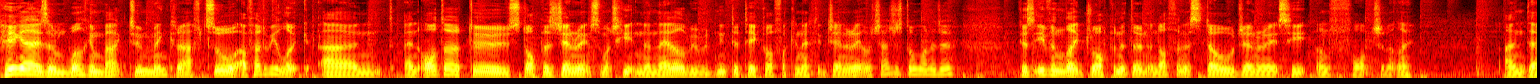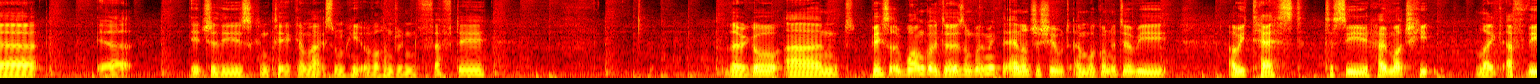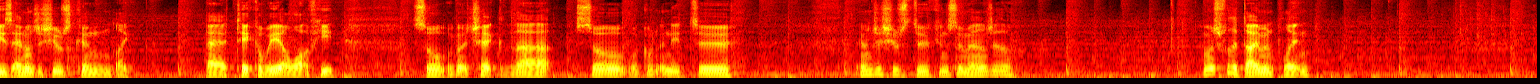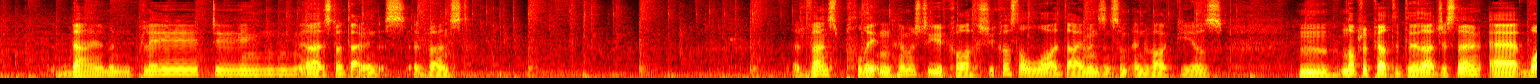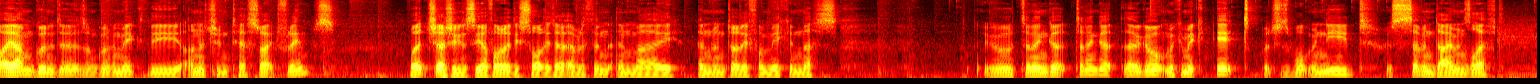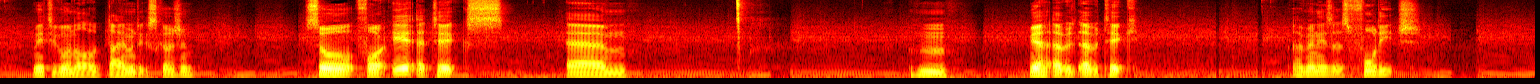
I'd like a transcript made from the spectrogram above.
Hey guys and welcome back to Minecraft. So I've had a wee look and in order to stop us generating so much heat in the nether we would need to take off a kinetic generator which I just don't want to do. Because even like dropping it down to nothing it still generates heat unfortunately. And uh, yeah, each of these can take a maximum heat of 150. There we go and basically what I'm going to do is I'm going to make the energy shield and we're going to do a wee, a wee test to see how much heat like if these energy shields can like uh, take away a lot of heat. So we're going to check that. So we're going to need to. Energy shields do consume energy though. How much for the diamond plating? Diamond plating. Uh, it's not diamond, it's advanced. Advanced plating. How much do you cost? You cost a lot of diamonds and some invar gears. Hmm, I'm not prepared to do that just now. Uh, what I am going to do is I'm going to make the unattuned tesseract frames, which as you can see I've already sorted out everything in my inventory for making this. There we go, tin ingot, tin ingot, there we go, we can make 8, which is what we need. We've got 7 diamonds left. We need to go on a little diamond excursion. So for 8 it takes... Um, hmm, yeah, it would, it would take how many is it? It's four each.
